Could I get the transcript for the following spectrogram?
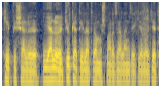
képviselő jelöltjüket, illetve most már az ellenzék jelöltjét.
